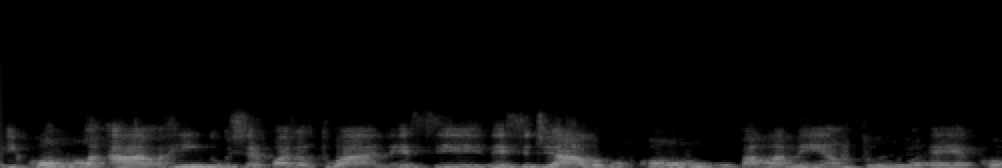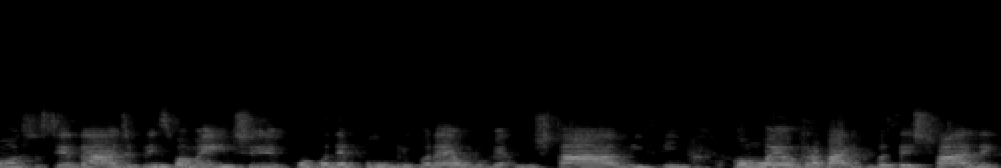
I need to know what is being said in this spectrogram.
E como a indústria pode atuar nesse, nesse diálogo com o parlamento, é, com a sociedade, principalmente com o poder público, né? o governo do Estado, enfim. Como é o trabalho que vocês fazem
